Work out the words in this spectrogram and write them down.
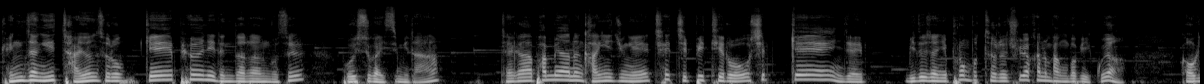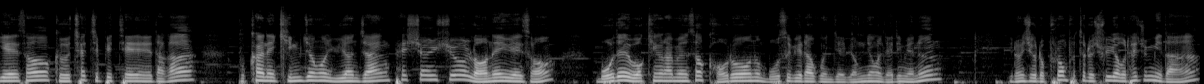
굉장히 자연스럽게 표현이 된다는 것을 볼 수가 있습니다. 제가 판매하는 강의 중에 챗 GPT로 쉽게 이제 미드저니 프롬프트를 출력하는 방법이 있고요. 거기에서 그 챗 GPT에다가 북한의 김정은 위원장 패션쇼 런웨이에서 모델 워킹을 하면서 걸어오는 모습이라고 이제 명령을 내리면은 이런 식으로 프롬프트를 출력을 해줍니다.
